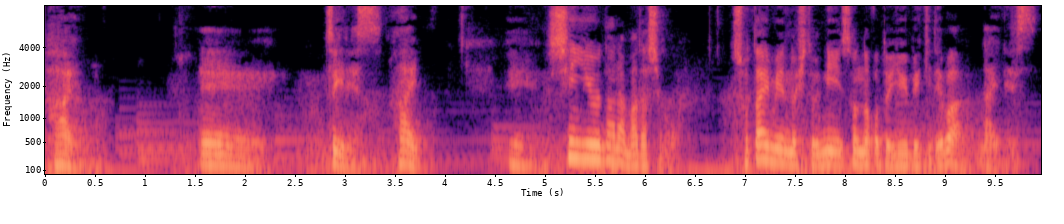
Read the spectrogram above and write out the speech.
はい。えー、次です。はい。えー親友ならまだしも、初対面の人にそんなこと言うべきではないです。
